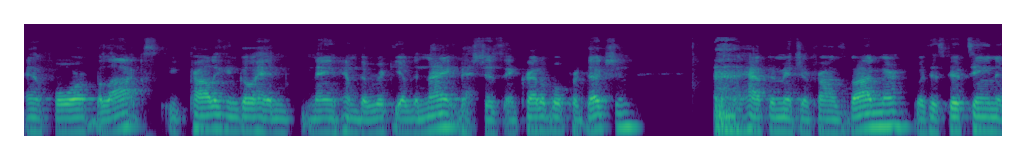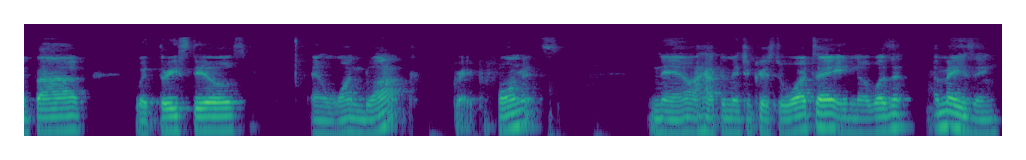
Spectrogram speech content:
and four blocks. You probably can go ahead and name him the rookie of the night. That's just incredible production. have to mention Franz Wagner with his 15 and 5 with three steals and one block. Great performance. Now I have to mention Chris Duarte, even though it wasn't amazing,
